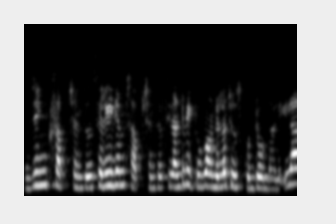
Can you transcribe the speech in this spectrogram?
జింక్ సబ్స్టెన్సెస్ సెలీనియం సబ్స్టెన్సెస్ ఇలాంటివి ఎక్కువగా ఉండేలా చూసుకుంటూ ఉండాలి. ఇలా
